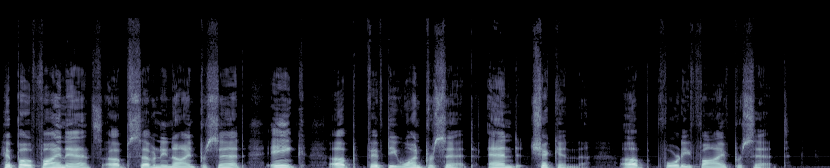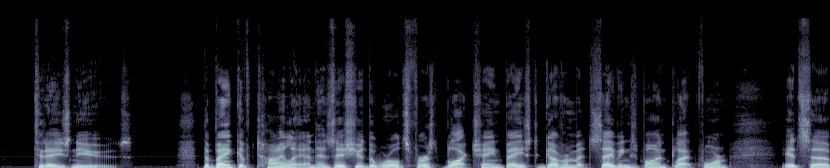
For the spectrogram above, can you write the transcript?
Hippo Finance up 79%, Inc up 51%, and chicken up 45%. Today's news. The Bank of Thailand has issued the world's first blockchain based government savings bond platform. It's uh,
